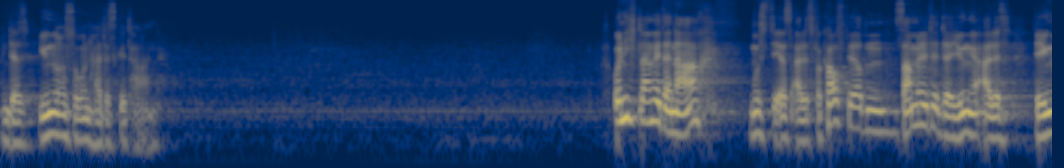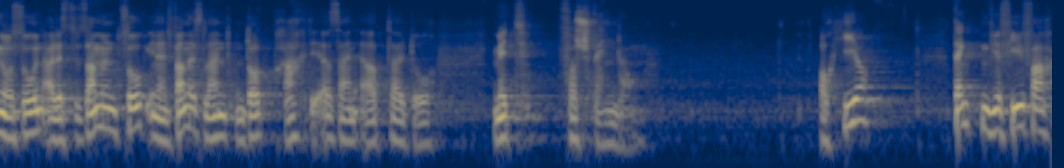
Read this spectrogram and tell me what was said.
Und der jüngere Sohn hat es getan. Und nicht lange danach musste erst alles verkauft werden, sammelte der, Junge alles, der jüngere Sohn alles zusammen, zog in ein fernes Land und dort brachte er sein Erbteil durch mit Verschwendung. Auch hier denken wir vielfach,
